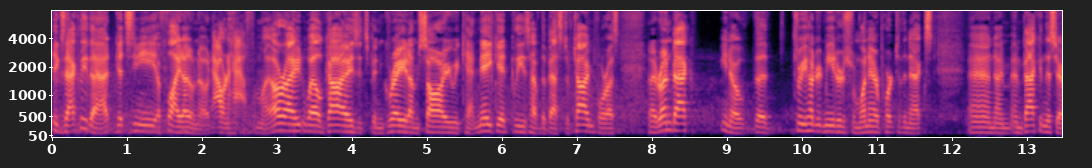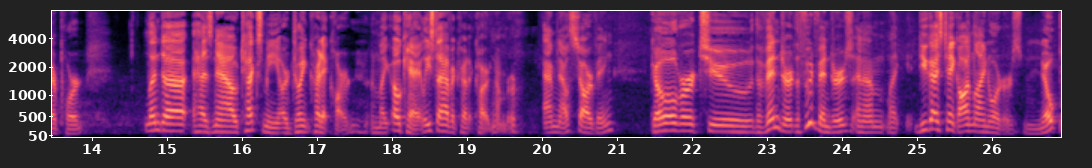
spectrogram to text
exactly that. Gets me a flight. I don't know, an hour and a half. I'm like, all right, well, guys, it's been great. I'm sorry we can't make it. Please have the best of time for us. And I run back, you know, the 300 meters from one airport to the next, and I'm, I'm back in this airport. Linda has now texted me our joint credit card. I'm like, okay, at least I have a credit card number. I'm now starving. Go over to the vendor, the food vendors, and I'm like, do you guys take online orders? Nope.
